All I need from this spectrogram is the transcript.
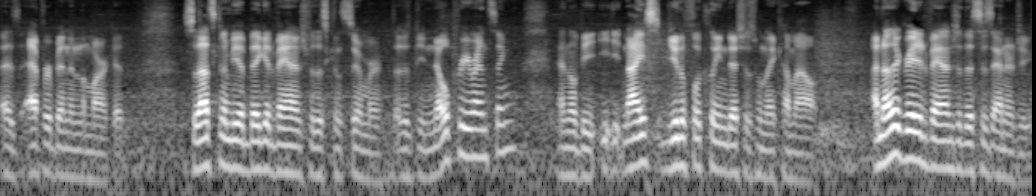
has ever been in the market. So that's going to be a big advantage for this consumer. There'll be no pre-rinsing and there'll be nice, beautiful, clean dishes when they come out. Another great advantage of this is energy.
